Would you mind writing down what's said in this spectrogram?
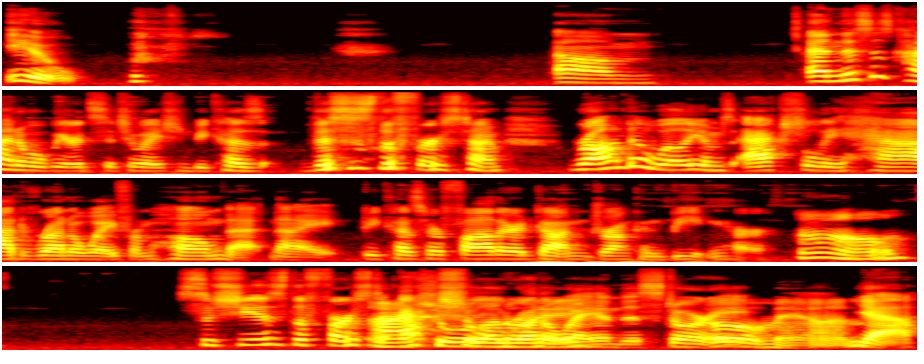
ew. um, and this is kind of a weird situation because this is the first time Rhonda Williams actually had run away from home that night because her father had gotten drunk and beaten her. Oh. So she is the first Actual actual, runaway. runaway in this story. Oh man. Yeah.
